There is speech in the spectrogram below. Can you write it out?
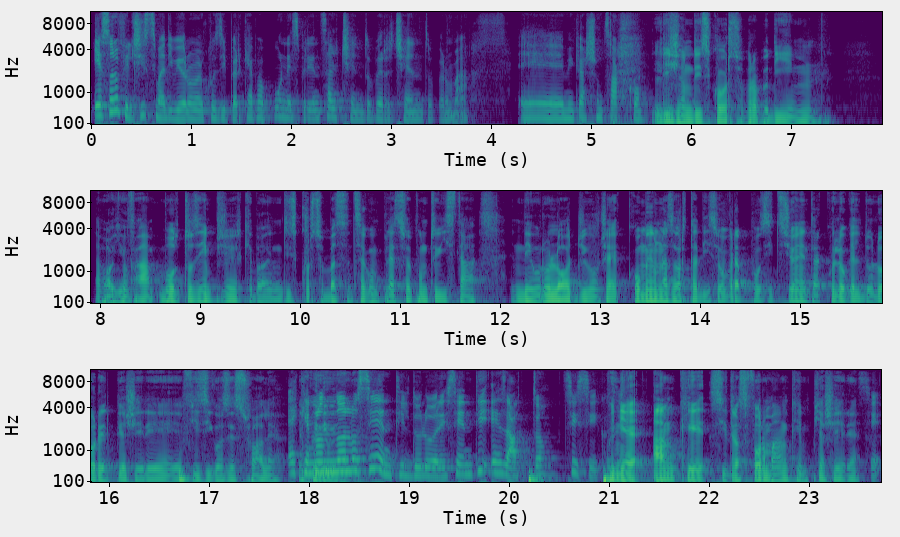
e sono felicissima di viverlo così perché è proprio un'esperienza al 100% per me e mi piace un sacco. Lì c'è un discorso proprio di... La voglio fare molto semplice perché poi è un discorso abbastanza complesso dal punto di vista neurologico, cioè come una sorta di sovrapposizione tra quello che è il dolore e il piacere fisico-sessuale. È E che non, non lo senti il dolore, senti esatto. Sì, sì, così. quindi è anche, si trasforma anche in piacere Sì.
